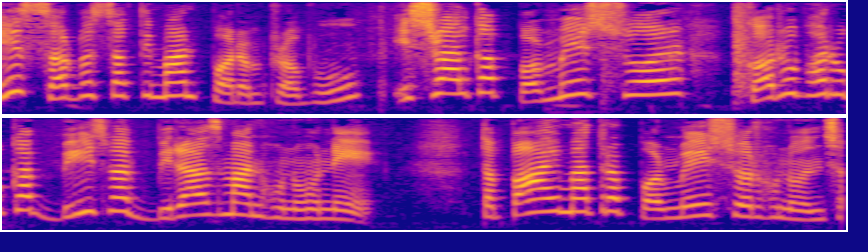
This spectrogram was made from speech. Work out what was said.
हे सर्वशक्तिमान परम प्रभु इसरायलका परमेश्वर करुबहरूका बीचमा विराजमान हुनुहुने। तपाईँ मात्र परमेश्वर हुनुहुन्छ।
